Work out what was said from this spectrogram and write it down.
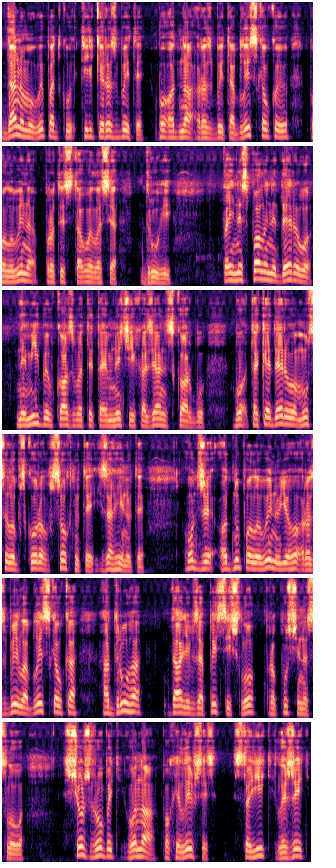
В даному випадку тільки розбити, бо одна розбита блискавкою, половина протиставилася другій. Та й неспалене дерево не міг би вказувати таємничий хазяїн скарбу, бо таке дерево мусило б скоро всохнути і загинути. Отже, одну половину його розбила блискавка, а друга далі в записці йшло пропущене слово. Що ж робить вона, похилившись, стоїть, лежить?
